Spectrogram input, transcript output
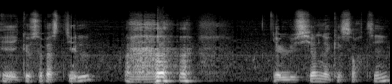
Et que se passe-t-il? Il y a Lucienne qui est sortie.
